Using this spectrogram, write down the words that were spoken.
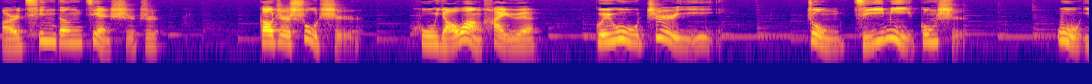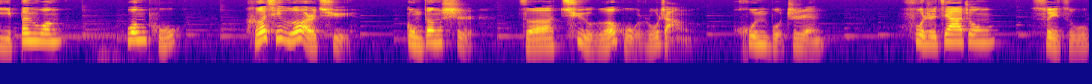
而亲登见食之。高至数尺，忽遥望，骇曰：“鬼物至矣！”众急密弓矢，勿以奔翁。翁仆合其额而去，共登室，则去额骨如掌，昏不知人。复至家中，遂卒。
